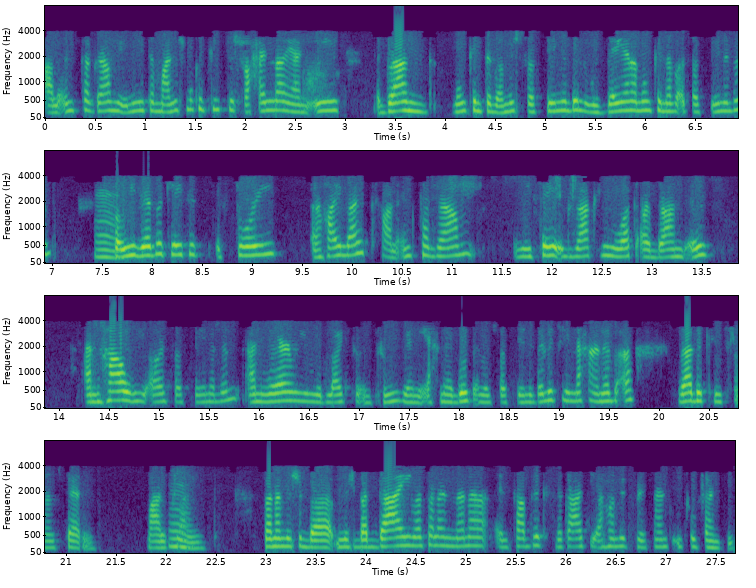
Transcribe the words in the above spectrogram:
على انستغرام يقولوا لي طب معلش ممكن تيجي تشرحي لنا يعني إيه brand ممكن تبقى مش sustainable وإزاي أنا ممكن أبقى sustainable. so we dedicated a story a highlight على انستغرام we say exactly what our brand is. and how we are sustainable and where we would like to improve يعني احنا جزء من sustainability ان احنا نبقى radically transparent مع الكلاينت فانا مش ب... مش بدعي مثلا ان انا الفابريكس بتاعتي 100% eco friendly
